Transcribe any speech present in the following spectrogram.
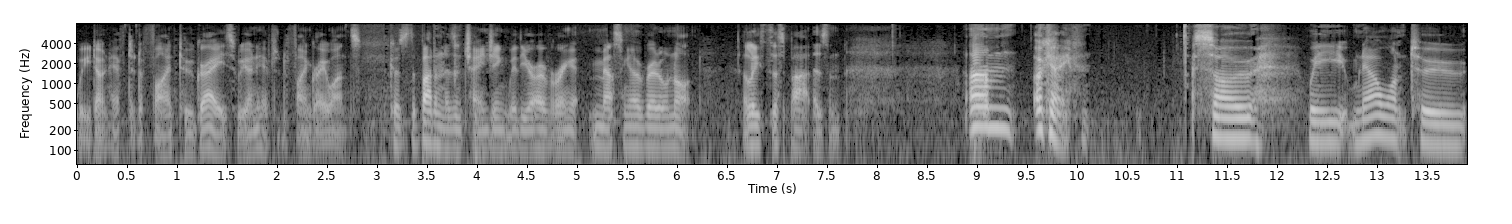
we don't have to define two greys. We only have to define grey ones because the button isn't changing whether you're over it, mousing over it or not. At least this part isn't. Um, okay, so we now want to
